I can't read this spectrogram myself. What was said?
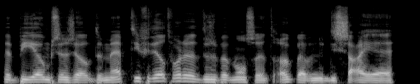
met biomes en zo op de map die verdeeld worden. Dat doen ze bij Monster Hunter ook. We hebben nu die saaie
